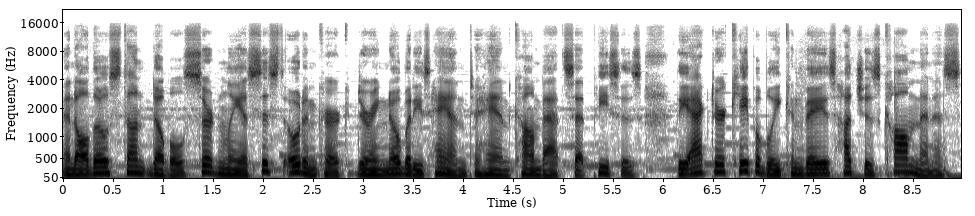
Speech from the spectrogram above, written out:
and although stunt doubles certainly assist Odenkirk during nobody's hand-to-hand combat set pieces, the actor capably conveys Hutch's calm menace,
